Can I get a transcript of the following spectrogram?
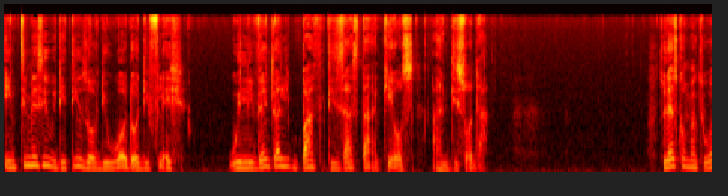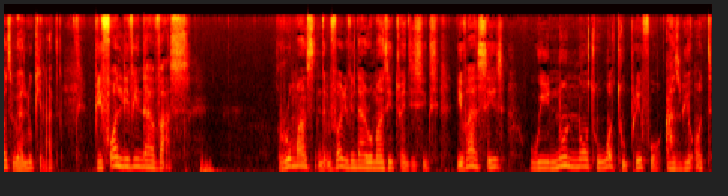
Intimacy with the things of the world or the flesh will eventually birth disaster and chaos and disorder. So let's come back to what we are looking at. Before leaving that verse, Romans, before leaving that Romans 8 26, the verse says, We know not what to pray for as we ought.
